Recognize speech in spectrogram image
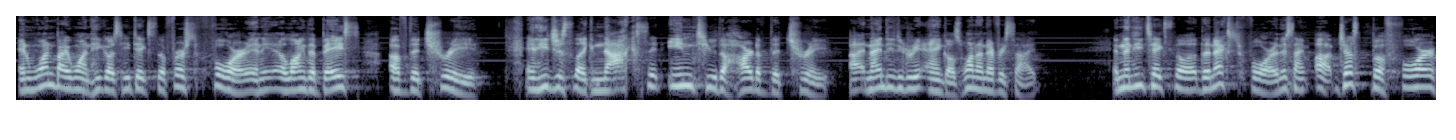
And one by one, he goes, he takes the first four and he, along the base of the tree, and he just like knocks it into the heart of the tree, uh, 90 degree angles, one on every side. And then he takes the, the next four, and this time up, just before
